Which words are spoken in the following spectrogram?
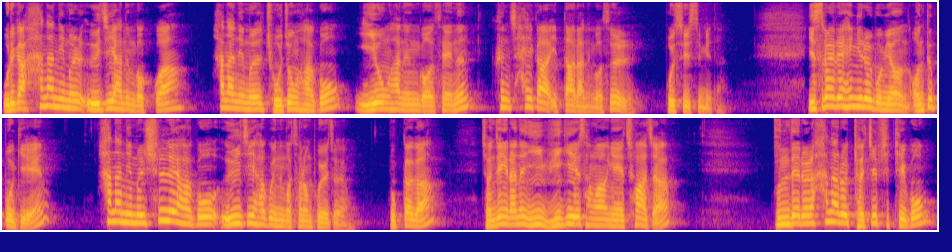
우리가 하나님을 의지하는 것과 하나님을 조종하고 이용하는 것에는 큰 차이가 있다라는 것을 볼 수 있습니다. 이스라엘의 행위를 보면 언뜻 보기에 하나님을 신뢰하고 의지하고 있는 것처럼 보여져요. 국가가 전쟁이라는 이 위기의 상황에 처하자 군대를 하나로 결집시키고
